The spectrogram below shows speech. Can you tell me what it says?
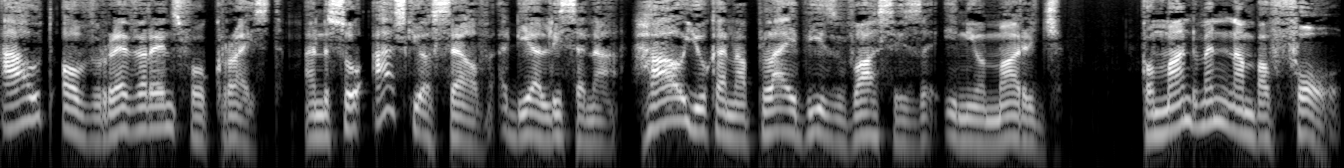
out of reverence for Christ. And so ask yourself, dear listener, how you can apply these verses in your marriage. Commandment number four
